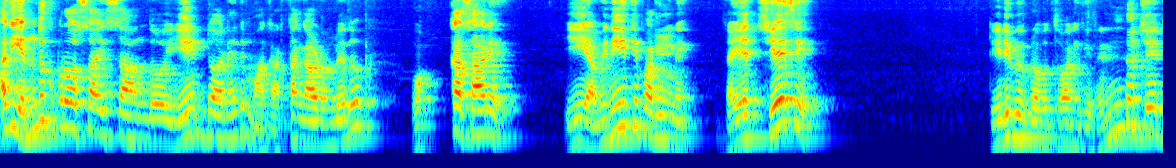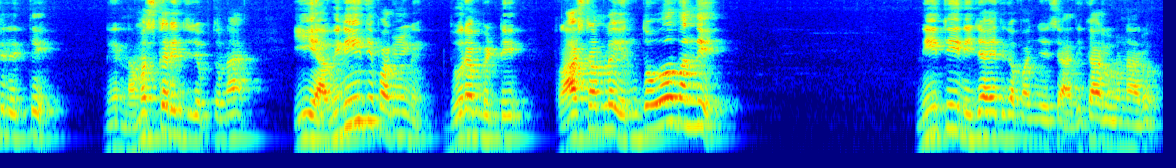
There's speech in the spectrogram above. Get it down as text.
అది ఎందుకు ప్రోత్సహిస్తూ ఉందో ఏంటో అనేది మాకు అర్థం కావడం లేదు. ఒక్కసారి ఈ అవినీతి పరులని దయచేసి టీడీపీ ప్రభుత్వానికి రెండు చేతులు ఎత్తి నేను నమస్కరించి చెప్తున్నా ఈ అవినీతి పనుల్ని దూరం పెట్టి రాష్ట్రంలో ఎంతోమంది నీతి నిజాయితీగా పనిచేసే అధికారులు ఉన్నారు.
